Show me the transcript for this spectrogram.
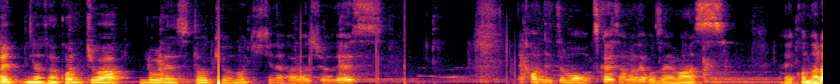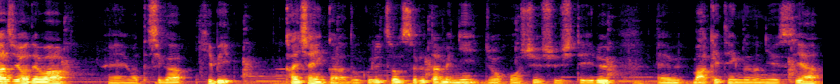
はい、皆さんこんにちは。ローレンス東京の聞きながらラジオです。本日もお疲れ様でございます。このラジオでは、私が日々会社員から独立をするために情報収集している、マーケティングのニュースや、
